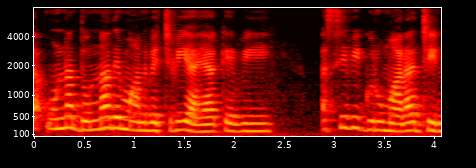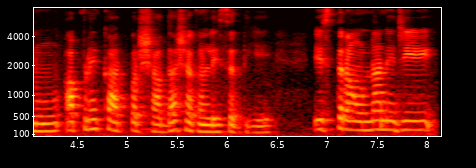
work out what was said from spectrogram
ਤਾਂ ਉਹਨਾਂ ਦੋਨਾਂ ਦੇ ਮਨ ਵਿੱਚ ਵੀ ਆਇਆ ਕਿ ਵੀ ਅਸੀਂ ਵੀ ਗੁਰੂ ਮਹਾਰਾਜ ਜੀ ਨੂੰ ਆਪਣੇ ਘਰ ਪ੍ਰਸ਼ਾਦਾ ਛਕਣ ਲਈ ਸੱਦੀਏ। ਇਸ ਤਰ੍ਹਾਂ ਉਹਨਾਂ ਨੇ ਜੀ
